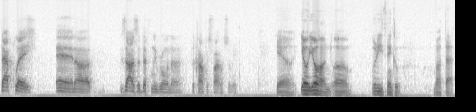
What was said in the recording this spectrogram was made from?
that play and uh, Zaza definitely ruined uh, the conference finals for me. Yeah, yo, Yohan, uh, what do you think about that?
